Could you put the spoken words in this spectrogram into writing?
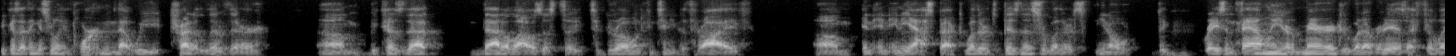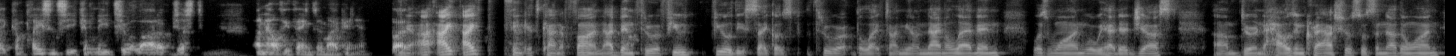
because i think it's really important that we try to live there um, because that that allows us to to grow and continue to thrive um, in, in any aspect, whether it's business or whether it's you know the mm-hmm. raising family or marriage or whatever it is. I feel like complacency can lead to a lot of just unhealthy things, in my opinion. But yeah, I I think it's kind of fun. I've been through a few few of these cycles through the lifetime. You know, 9/11 was one where we had to adjust. Um, during the housing crash, this was another one,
